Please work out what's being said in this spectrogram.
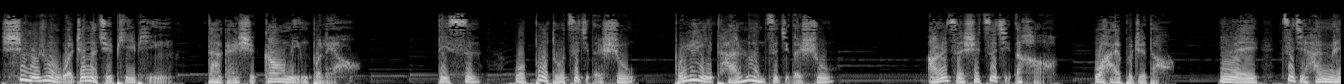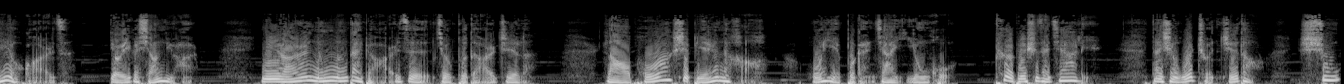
事若我真的去批评，大概是高明不了。第四，我不读自己的书，不愿意谈论自己的书。儿子是自己的好，我还不知道，因为自己还没有过儿子，有一个小女儿，女儿能不能代表儿子就不得而知了。老婆是别人的好，我也不敢加以拥护，特别是在家里。但是我准知道，书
